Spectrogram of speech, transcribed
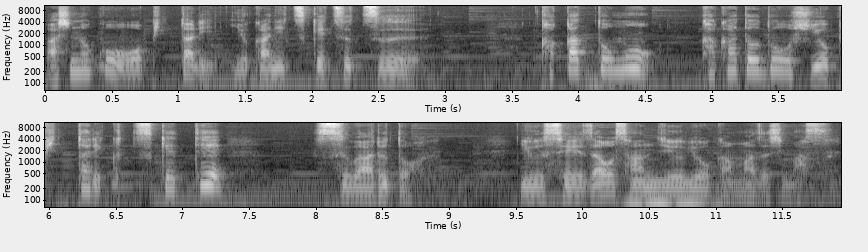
足の甲をぴったり床につけつつ、かかともかかと同士をぴったりくっつけて座るという正座を30秒間まずします。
